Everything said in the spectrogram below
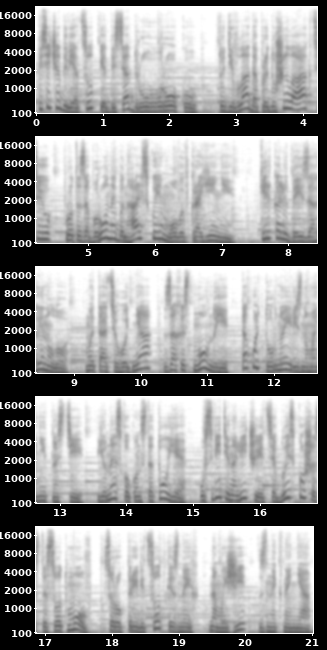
1952 року. Тоді влада придушила акцію проти заборони бенгальської мови в країні. Кілька людей загинуло. Мета цього дня захист мовної та культурної різноманітності. ЮНЕСКО констатує, у світі налічується близько 600 мов, 43% з них на межі зникнення.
